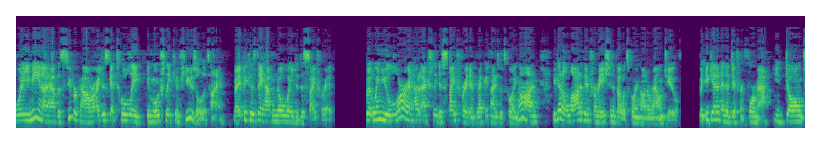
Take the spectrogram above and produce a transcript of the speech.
what do you mean I have the superpower? I just get totally emotionally confused all the time, right? Because they have no way to decipher it. But when you learn how to actually decipher it and recognize what's going on, you get a lot of information about what's going on around you, but you get it in a different format. You don't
